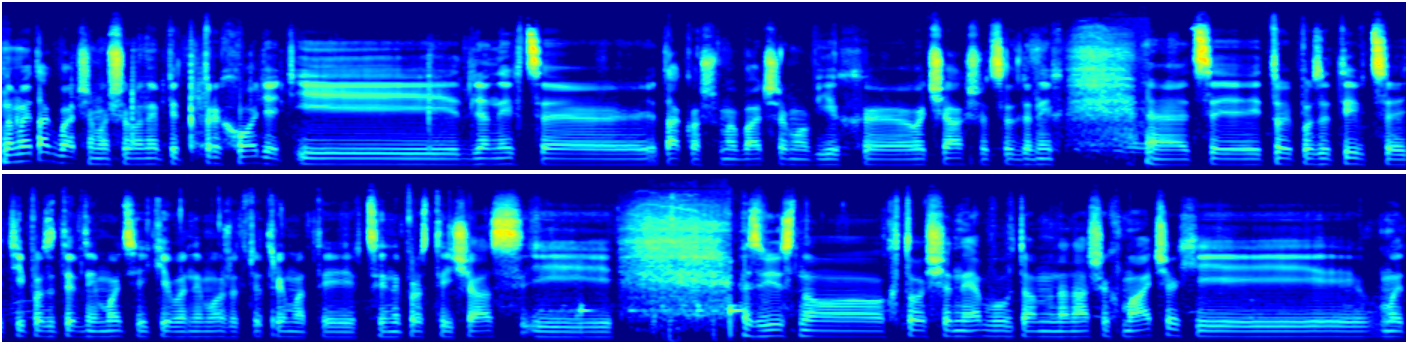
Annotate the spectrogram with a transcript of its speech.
Ну, ми і так бачимо, що вони приходять, і для них це також ми бачимо в їх е, очах, що це для них е, це той позитив, це ті позитивні емоції, які вони можуть отримати в цей непростий час. І звісно, хто ще не був там на наших матчах, і ми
